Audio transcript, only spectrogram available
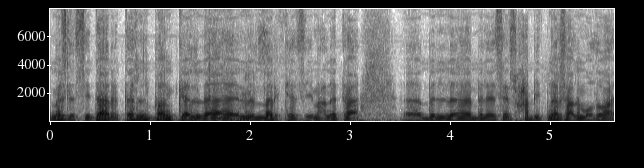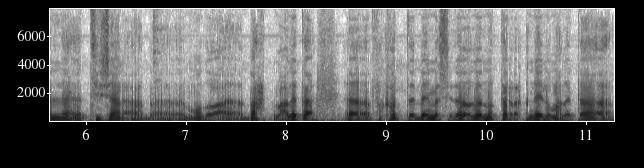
مجلس إدارة البنك المركزي. معناتها بالأساس وحبيت نرجع لموضوع التجارة موضوع بحث. معناتها آه، فقط بين مجلس الاداره لأنه تطرقنا له معناتها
